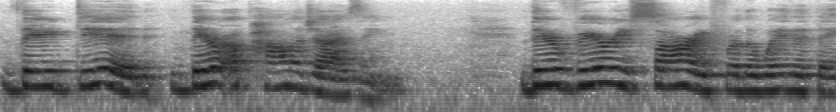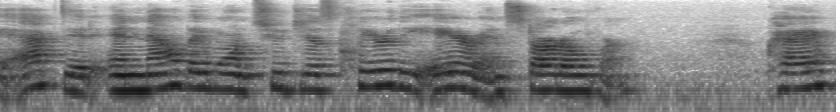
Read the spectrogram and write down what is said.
they did, they're apologizing. They're very sorry for the way that they acted and now they want to just clear the air and start over. Okay?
